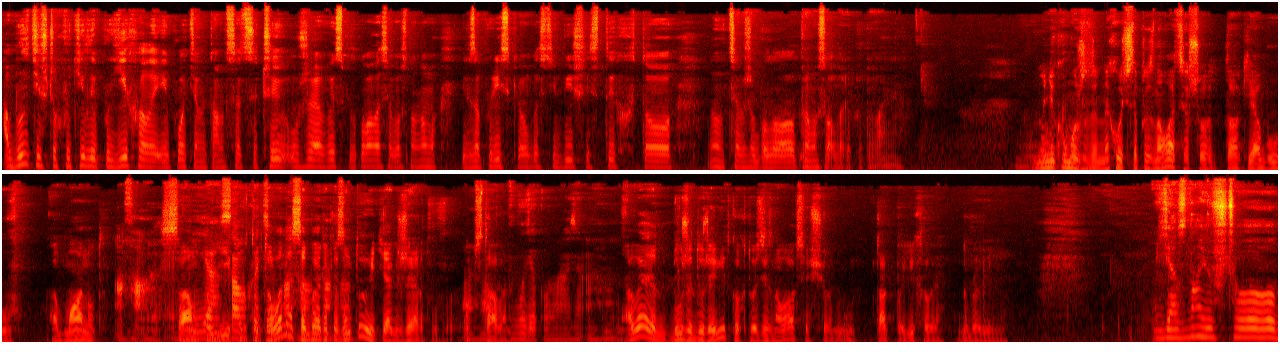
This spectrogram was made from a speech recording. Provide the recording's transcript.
а були ті, що хотіли, поїхали, і потім там все це. Чи вже ви спілкувалися в основному і в Запорізькій області більшість тих, хто ну це вже було примусове рекрутування? Ну нікому ж не хочеться признаватися, що так, я був обманут, Ага, сам я поїхав. сам тобто хотів, вони ага, себе ага. репрезентують як жертв Ага, обставин. в будь-якому разі. Ага. Але дуже дуже рідко хто зізнавався, що ну так поїхали добровільно. Я знаю, що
